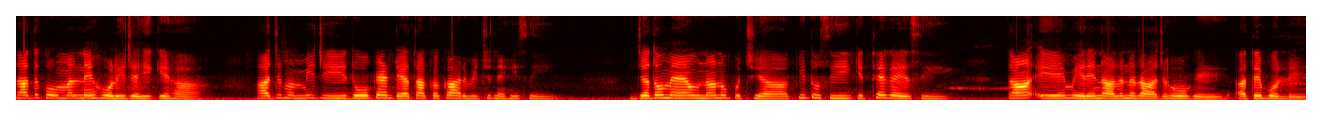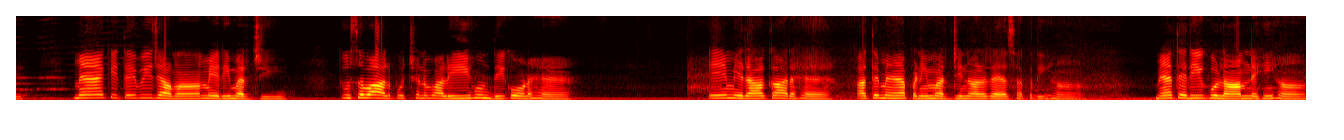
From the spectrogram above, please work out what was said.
ਤਦ ਕੋਮਲ ਨੇ ਹੌਲੀ ਜਿਹੀ ਕਿਹਾ, ਅੱਜ ਮੰਮੀ ਜੀ 2 ਘੰਟਿਆਂ ਤੱਕ ਘਰ ਵਿੱਚ ਨਹੀਂ ਸੀ। ਜਦੋਂ ਮੈਂ ਉਹਨਾਂ ਨੂੰ ਪੁੱਛਿਆ ਕਿ ਤੁਸੀਂ ਕਿੱਥੇ ਗਏ ਸੀ, ਤਾਂ ਇਹ ਮੇਰੇ ਨਾਲ ਨਾਰਾਜ਼ ਹੋ ਗਏ ਅਤੇ ਬੋਲੇ, ਮੈਂ ਕਿਤੇ ਵੀ ਜਾਵਾਂ, ਮੇਰੀ ਮਰਜ਼ੀ। ਤੂੰ ਸਵਾਲ ਪੁੱਛਣ ਵਾਲੀ ਹੁੰਦੀ ਕੌਣ ਹੈ? ਇਹ ਮੇਰਾ ਘਰ ਹੈ ਅਤੇ ਮੈਂ ਆਪਣੀ ਮਰਜ਼ੀ ਨਾਲ ਰਹਿ ਸਕਦੀ ਹਾਂ। ਮੈਂ ਤੇਰੀ ਗੁਲਾਮ ਨਹੀਂ ਹਾਂ,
